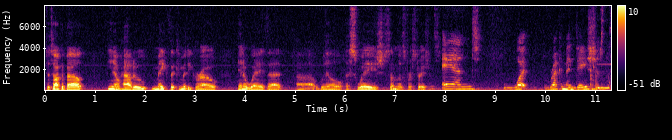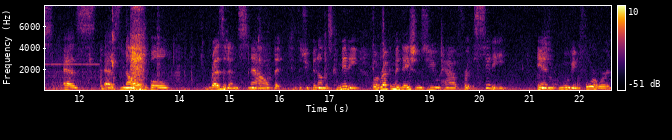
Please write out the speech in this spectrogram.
to talk about, you know, how to make the committee grow in a way that uh, will assuage some of those frustrations. And what recommendations as, as knowledgeable residents now that, that you've been on this committee, what recommendations you have for the city in moving forward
